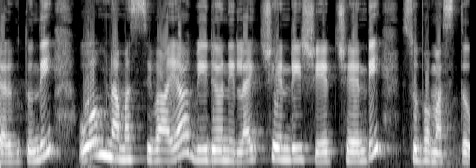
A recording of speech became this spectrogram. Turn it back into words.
జరుగుతుంది. ఓం నమ శివాయ. వీడియోని లైక్ చేయండి షేర్ చేయండి. శుభమస్తు.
